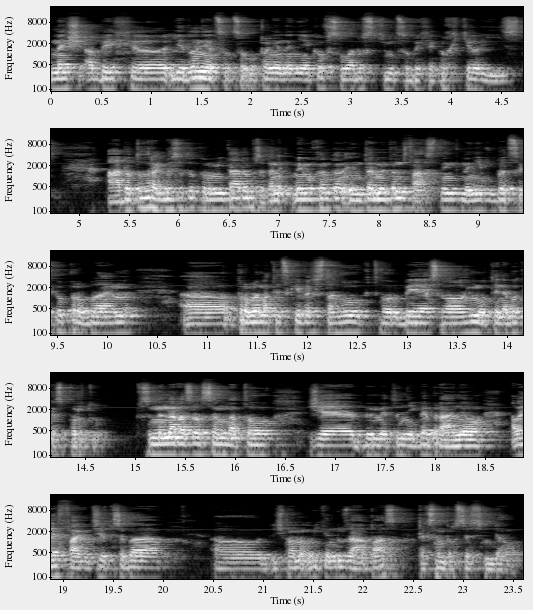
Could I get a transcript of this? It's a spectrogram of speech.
než abych uh, jedl něco, co úplně není jako v souladu s tím, co bych jako chtěl jíst. A do toho rugby se to promítá dobře. Ten, mimochodem ten intermittent fasting není vůbec jako problém problematicky ve vztahu k tvorbě svalové hmoty nebo ke sportu. Prostě nenarazil jsem na to, že by mi to někde bránilo, ale je fakt, že třeba když máme o víkendu zápas, tak jsem prostě snídal.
